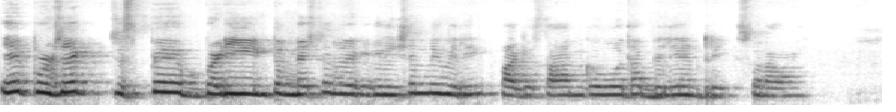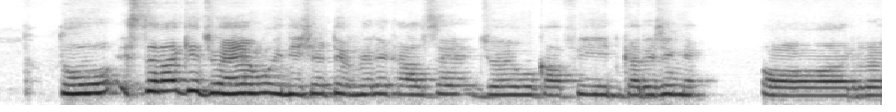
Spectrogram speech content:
ایک پروجیکٹ جس پہ بڑی انٹرنیشنل ریکگنیشن بھی ملی پاکستان کو، وہ تھا بلین ٹری سنامی تو اس طرح کے جو ہیں وہ انیشیٹو میرے خیال سے جو ہے وہ کافی انکریجنگ ہے اور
